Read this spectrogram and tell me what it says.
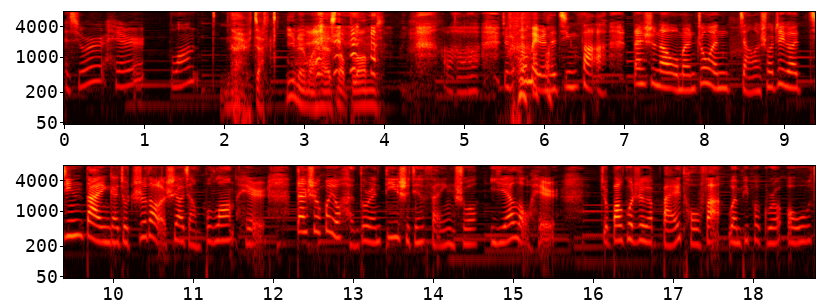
Is your hair blonde? No, definitely. You know my hair's not blonde. 好了好了，就是欧美人的金发啊。但是呢，我们中文讲了说这个金，大家应该就知道了是要讲 blonde hair。但是会有很多人第一时间反应说 yellow hair，就包括这个白头发。When people grow old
